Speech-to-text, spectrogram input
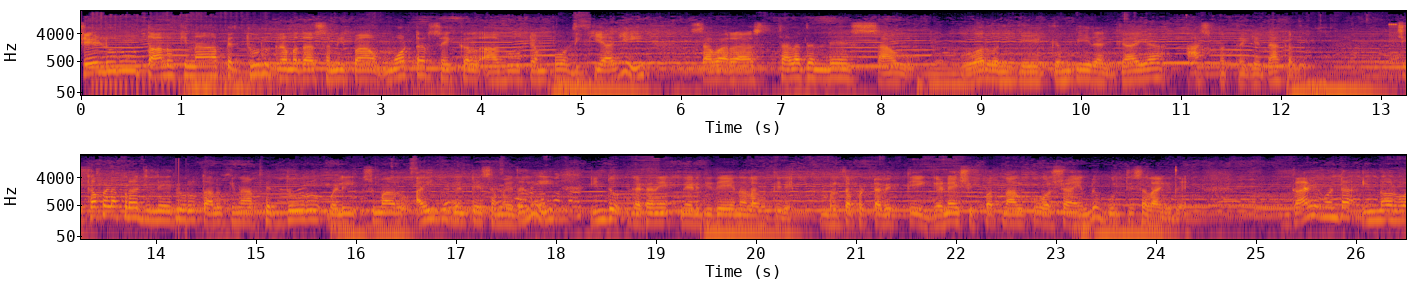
ಚೇಳೂರು ತಾಲೂಕಿನ ಪೆದ್ದೂರು ಗ್ರಾಮದ ಸಮೀಪ ಮೋಟಾರ್ ಸೈಕಲ್ ಹಾಗೂ ಟೆಂಪೋ ಡಿಕ್ಕಿಯಾಗಿ ಸವಾರ ಸ್ಥಳದಲ್ಲೇ ಸಾವು. ಓರ್ವನಿಗೆ ಗಂಭೀರ ಗಾಯ, ಆಸ್ಪತ್ರೆಗೆ ದಾಖಲು. ಚಿಕ್ಕಬಳ್ಳಾಪುರ ಜಿಲ್ಲೆ ಚೂರು ತಾಲೂಕಿನ ಪೆದ್ದೂರು ಬಳಿ ಸುಮಾರು ಐದು ಗಂಟೆ ಸಮಯದಲ್ಲಿ ಇಂದು ಘಟನೆ ನಡೆದಿದೆ ಎನ್ನಲಾಗುತ್ತಿದೆ. ಮೃತಪಟ್ಟ ವ್ಯಕ್ತಿ ಗಣೇಶ್ ಇಪ್ಪತ್ನಾಲ್ಕು ವರ್ಷ ಎಂದು ಗುರುತಿಸಲಾಗಿದೆ. ಗಾಯಗೊಂಡ ಇನ್ನೋರ್ವ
